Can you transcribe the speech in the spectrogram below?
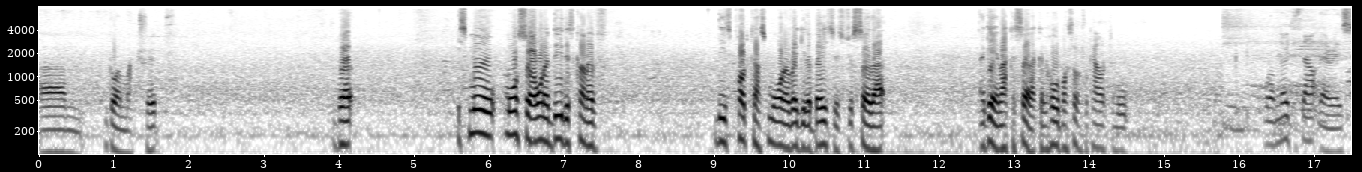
um, during my trip, but it's more more so I want to do this kind of these podcasts more on a regular basis, just so that again, like I said, I can hold myself accountable. What I've noticed out there is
